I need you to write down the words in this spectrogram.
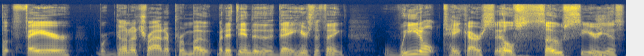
but fair. We're going to try to promote. But at the end of the day, here's the thing we don't take ourselves so serious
